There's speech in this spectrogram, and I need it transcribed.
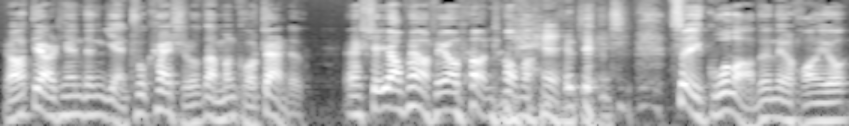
然后第二天等演出开始了，在门口站着，哎，谁要票谁要票，你知道吗？这是最古老的那个黄牛，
